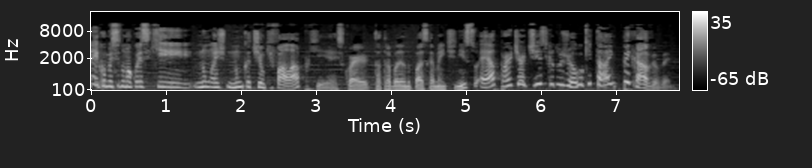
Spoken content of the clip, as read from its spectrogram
E começando uma coisa que não, a gente nunca tinha que falar, porque a Square tá trabalhando basicamente nisso, é a parte artística do jogo que tá impecável, velho.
